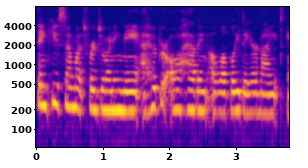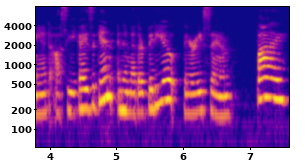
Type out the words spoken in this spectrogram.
Thank you so much for joining me. I hope hope you're all having a lovely day or night and I'll see you guys again in another video very soon. Bye!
